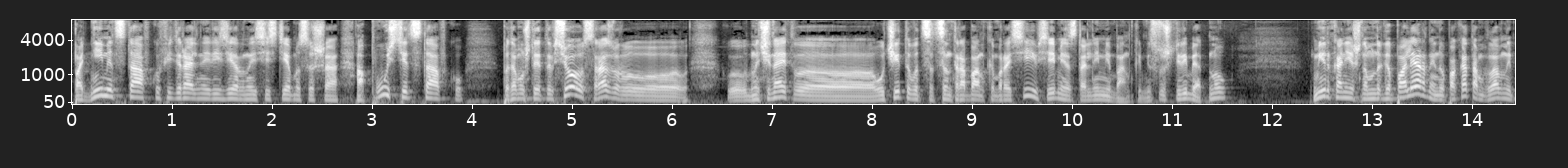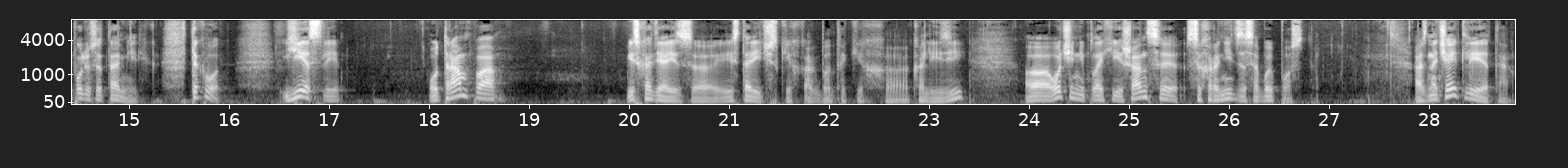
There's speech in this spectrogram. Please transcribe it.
поднимет ставку Федеральной резервной системы США, опустит ставку, потому что это все сразу э, начинает э, учитываться Центробанком России и всеми остальными банками. Слушайте, ребят, ну, мир, конечно, многополярный, но пока там главный полюс – это Америка. Так вот, если у Трампа, исходя из э, исторических как бы таких коллизий, очень неплохие шансы сохранить за собой пост. Означает ли это,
